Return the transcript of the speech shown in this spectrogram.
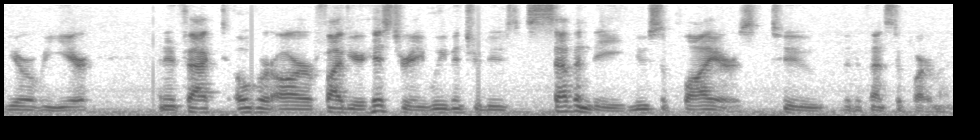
year over year. And in fact, over our five year history, we've introduced 70 new suppliers to the Defense Department.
